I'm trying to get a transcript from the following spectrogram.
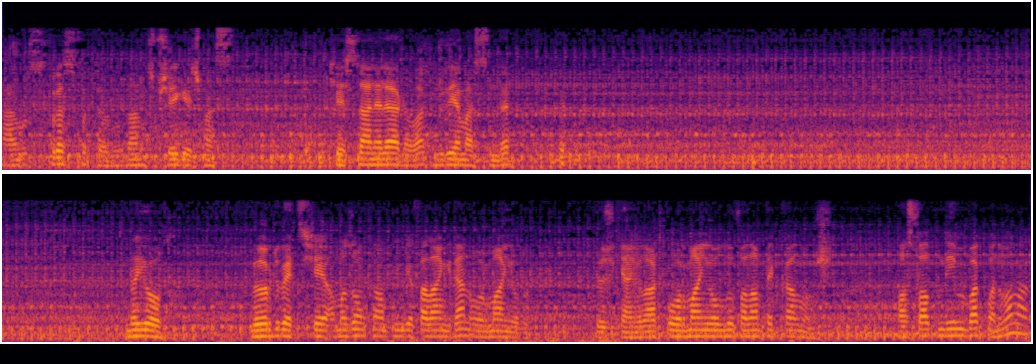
Yani bu sıfıra sıfır tabii. Buradan hiçbir şey geçmez. Kestaneler de var. Yürüyemezsin de. Da yol. Bördübet şey Amazon kampinge falan giden orman yolu. Gözüken yol. Artık orman yolluğu falan pek kalmamış. Asfalt mı değil mi bakmadım ama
